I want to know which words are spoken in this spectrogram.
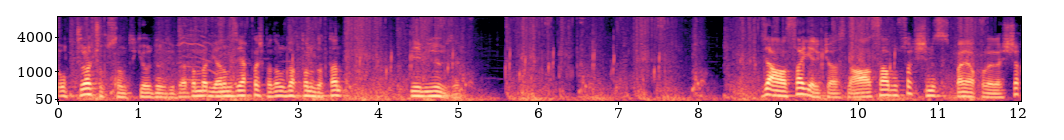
Okçular çok sıkıntı gördüğünüz gibi. Adamlar yanımıza yaklaşmadan uzaktan uzaktan diyebiliyoruz yani. Bize asa gerekiyor aslında. Asa bulsak işimiz bayağı kolaylaşacak.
